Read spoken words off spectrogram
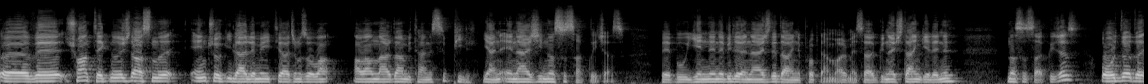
Ee, ve şu an teknolojide aslında en çok ilerleme ihtiyacımız olan alanlardan bir tanesi pil. Yani enerjiyi nasıl saklayacağız? Ve bu yenilenebilir enerjide de aynı problem var. Mesela güneşten geleni nasıl saklayacağız? Orada da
